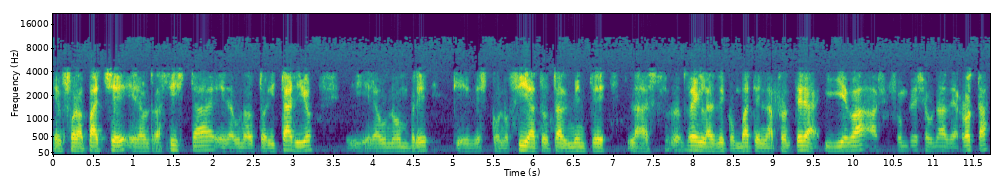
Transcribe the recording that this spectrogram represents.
en For Apache, era un racista, era un autoritario y era un hombre que desconocía totalmente las reglas de combate en la frontera y lleva a sus hombres a una derrota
